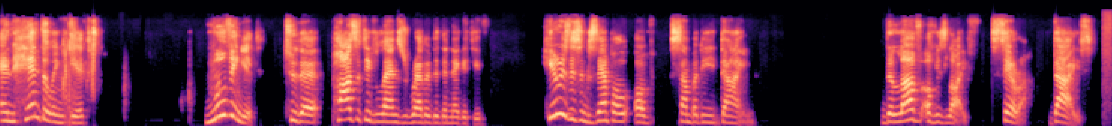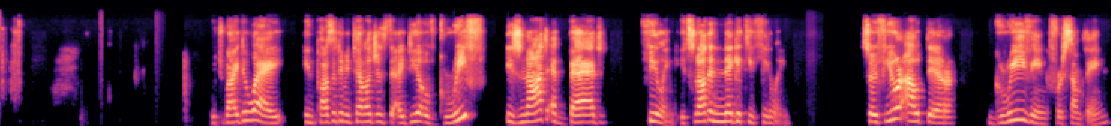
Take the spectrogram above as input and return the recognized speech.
and handling it, moving it to the positive lens rather than the negative. Here is this example of somebody dying. The love of his life, Sarah, dies. Which, by the way, in positive intelligence, the idea of grief is not a bad feeling, it's not a negative feeling. So if you're out there grieving for something,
